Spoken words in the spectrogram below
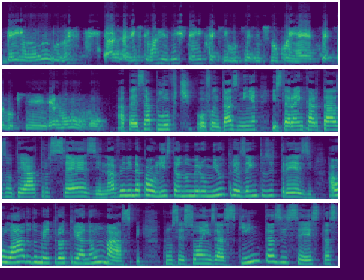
bem o mundo, né? A, a, gente tem uma resistência àquilo que a gente não conhece, àquilo que é novo. A peça Pluft, ou Fantasminha, estará em cartaz no Teatro SESI, na Avenida Paulista, número 1313, ao lado do metrô Trianon MASP, com sessões às quintas e sextas,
